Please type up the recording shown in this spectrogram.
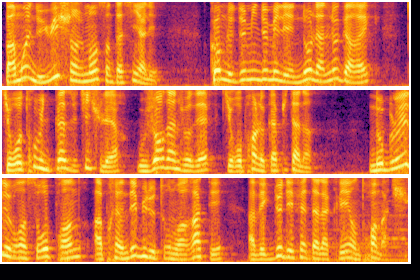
Pas moins de 8 changements sont à signaler. Comme le demi de mêlée Nolan Le Garec qui retrouve une place de titulaire ou Jordan Joseph qui reprend le capitana. Nos Bleuets devront se reprendre après un début de tournoi raté avec deux défaites à la clé en 3 matchs.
